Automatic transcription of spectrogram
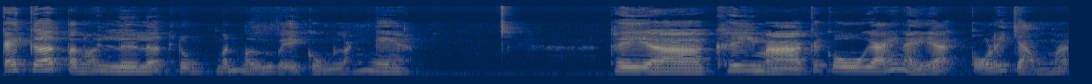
Cái kết ta nói lê lết luôn mến mời quý vị cùng lắng nghe. Thì à, khi mà cái cô gái này á cổ lấy chồng á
